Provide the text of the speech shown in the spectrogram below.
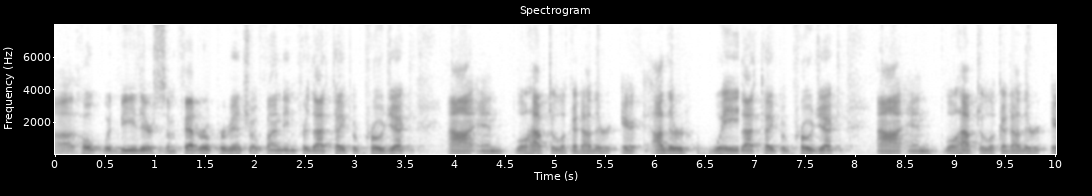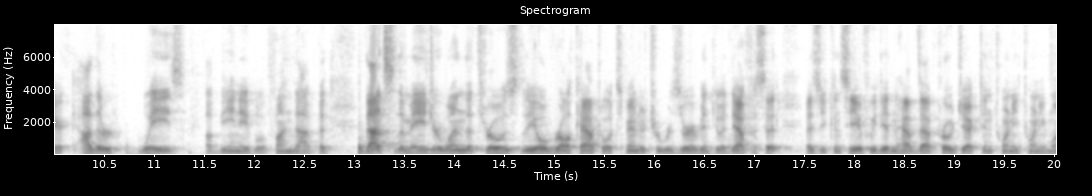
Uh, hope would be there's some federal provincial funding for that type of project, uh, and we'll have to look at other other ways that type of project, uh, and we'll have to look at other other ways of being able to fund that. But that's the major one that throws the overall capital expenditure reserve into a deficit. As you can see, if we didn't have that project in 2021,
